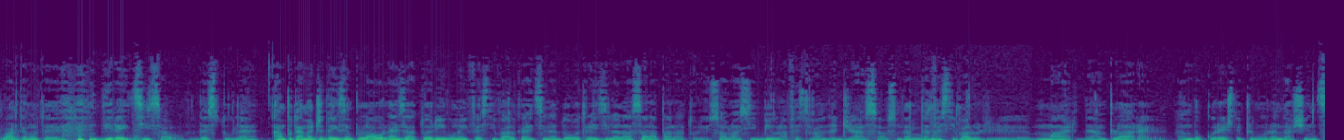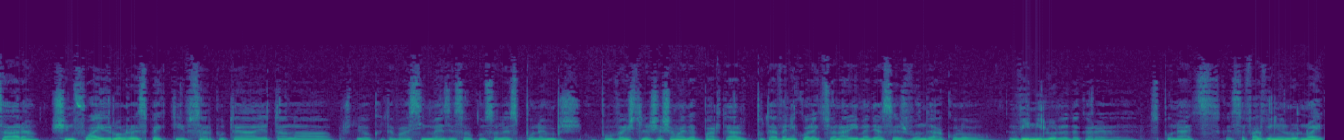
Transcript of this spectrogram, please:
foarte multe direcții sau destule. Am putea merge, de exemplu, la organizatorii unui festival care ține două, trei zile la Sala Palatului sau la Sibiu, la festival de jazz sau sunt atâtea Exact. festivaluri mari de amploare în București, în primul rând, dar și în țară. Și în foaierul respectiv s-ar putea etala, știu eu, câteva simeze sau cum să le spunem și cu poveștile și așa mai departe. Ar putea veni colecționarii imediat să-și vândă acolo vinilurile de care spuneați, că se fac viniluri noi,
